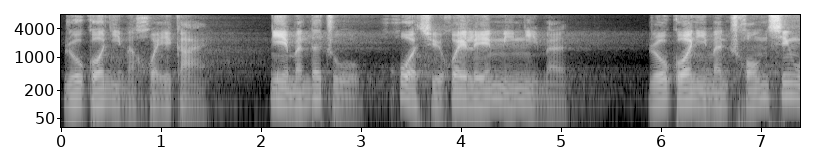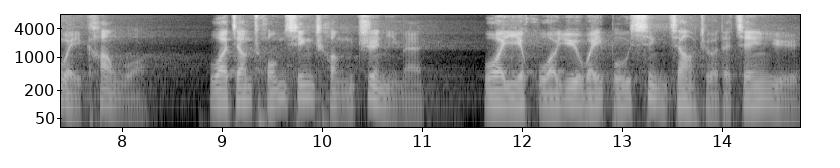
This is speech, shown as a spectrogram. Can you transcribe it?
如果你们悔改，你们的主或许会怜悯你们；如果你们重新违抗我，我将重新惩治你们。我以火狱为不信教者的监狱。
